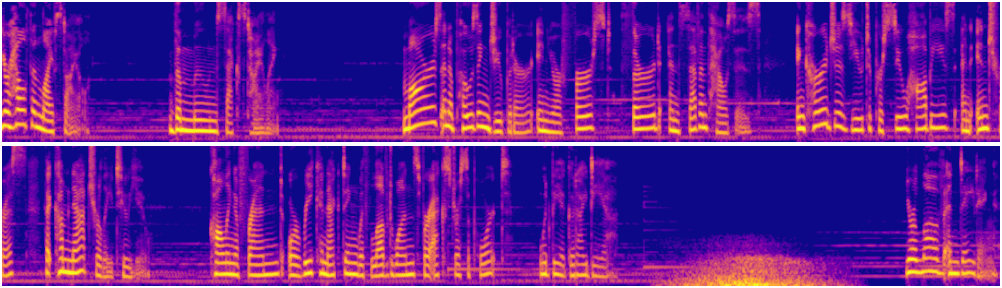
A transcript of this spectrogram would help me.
Your health and lifestyle. The Moon sextiling. Mars and opposing Jupiter in your first, third, and seventh houses encourages you to pursue hobbies and interests that come naturally to you. Calling a friend or reconnecting with loved ones for extra support would be a good idea. Your love and dating.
